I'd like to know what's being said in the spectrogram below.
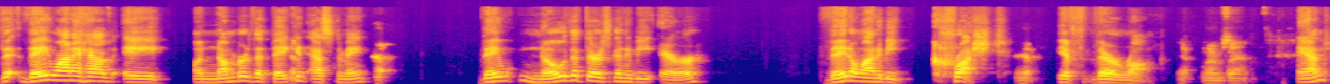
they, they want to have a a number that they Yep. can estimate. Yep. They know that there's going to be error. They don't want to be crushed Yep. if they're wrong. Yeah, what I'm saying. And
